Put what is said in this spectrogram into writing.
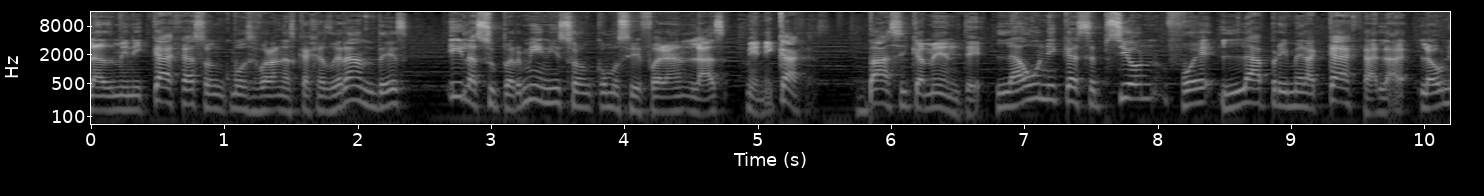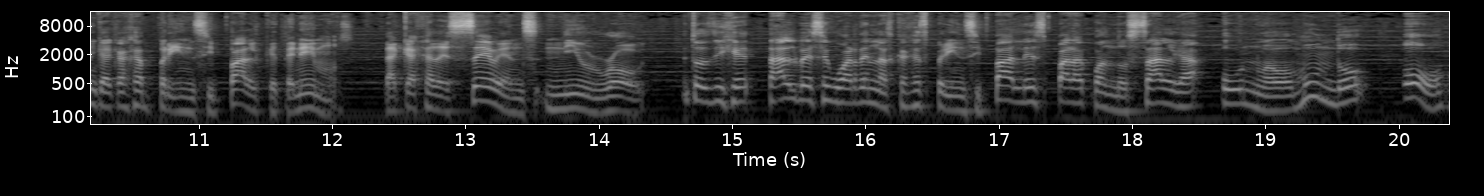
las mini cajas son como si fueran las cajas grandes y las super mini son como si fueran las mini cajas. Básicamente, la única excepción fue la primera caja, la, única caja principal que tenemos, la caja de Sevens New Road. Entonces dije, tal vez se guarden las cajas principales para cuando salga un nuevo mundo o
